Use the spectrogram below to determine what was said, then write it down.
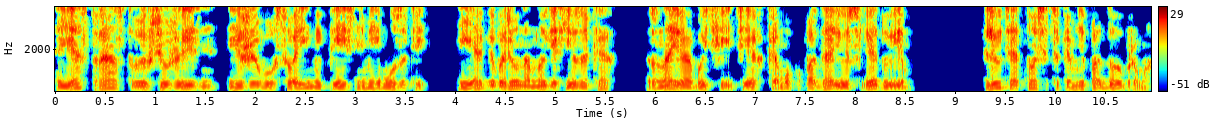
Я странствую всю жизнь и живу своими песнями и музыкой. Я говорю на многих языках, знаю обычаи тех, кому попадаю и следую им. Люди относятся ко мне по-доброму,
